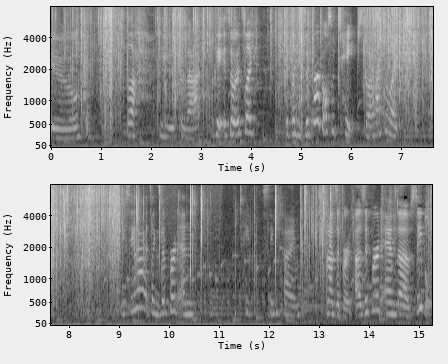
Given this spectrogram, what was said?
to, ugh, to use for that. Okay, so it's like it's like zipper but also taped. So I have to like you see that? It's like zippered and taped at the same time. Or not zippered, uh, zippered and uh, stapled.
